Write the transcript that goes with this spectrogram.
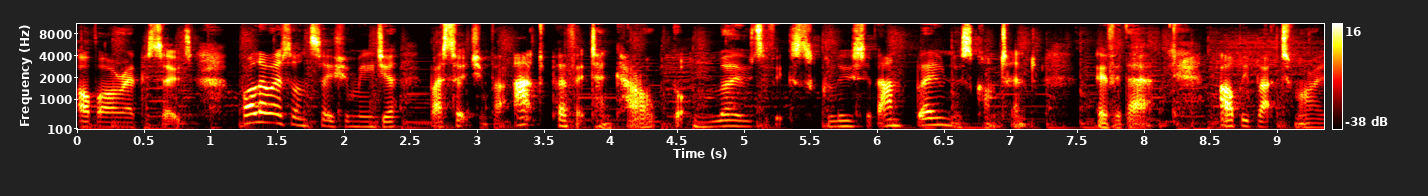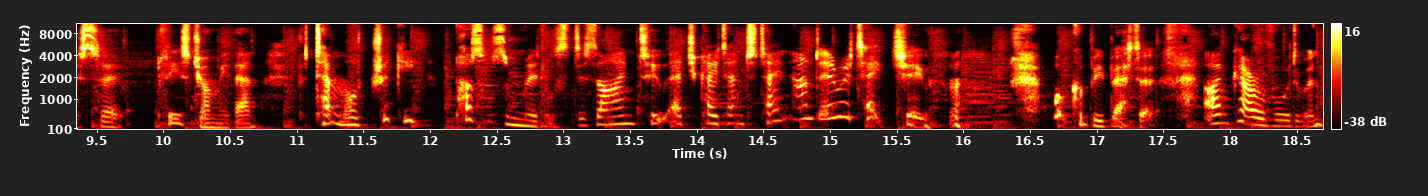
of our episodes. Follow us on social media by searching for at Perfect 10 Carol. We've got loads of exclusive and bonus content over there. I'll be back tomorrow, so please join me then for 10 more tricky puzzles and riddles designed to educate, entertain, and irritate you. what could be better? I'm Carol Vorderman.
